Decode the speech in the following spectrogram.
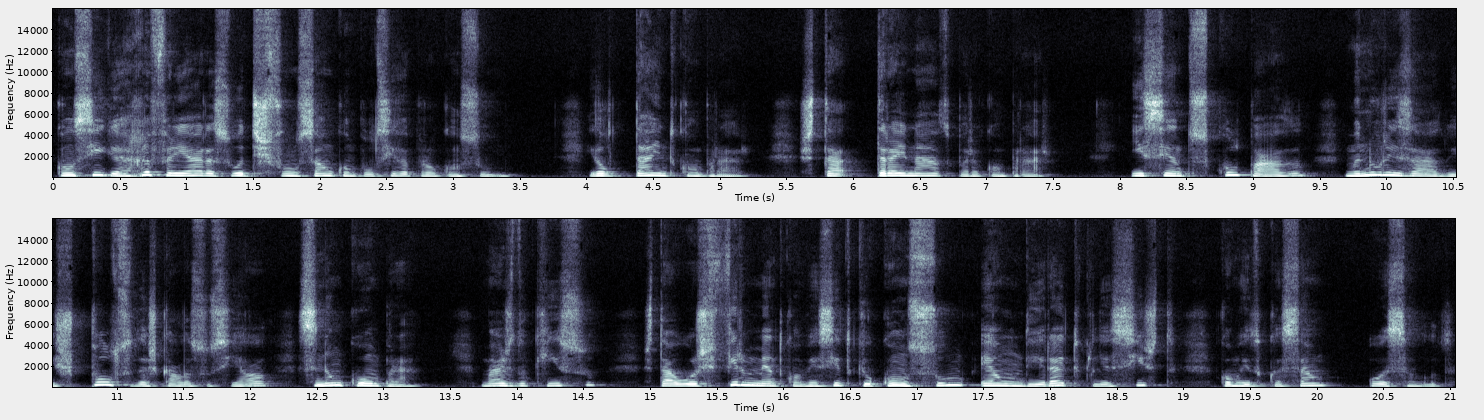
consiga refrear a sua disfunção compulsiva para o consumo. Ele tem de comprar, está treinado para comprar e sente-se culpado, menorizado e expulso da escala social se não compra. Mais do que isso, está hoje firmemente convencido que o consumo é um direito que lhe assiste, como a educação ou a saúde.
